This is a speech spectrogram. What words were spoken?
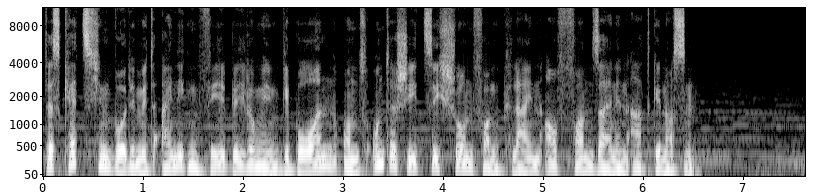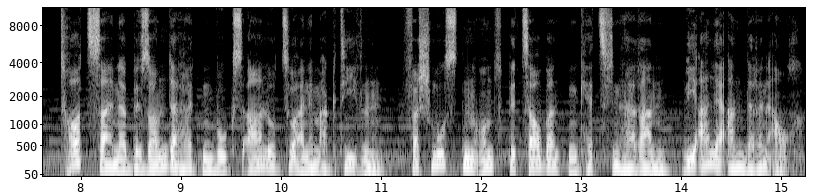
Das Kätzchen wurde mit einigen Fehlbildungen geboren und unterschied sich schon von klein auf von seinen Artgenossen. Trotz seiner Besonderheiten wuchs Arlo zu einem aktiven, verschmusten und bezaubernden Kätzchen heran, wie alle anderen auch.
